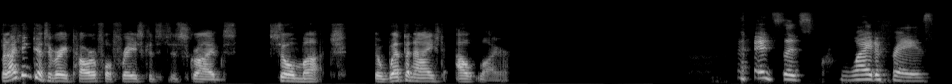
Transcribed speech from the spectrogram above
But I think that's a very powerful phrase because it describes so much the weaponized outlier. It's, it's quite a phrase.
